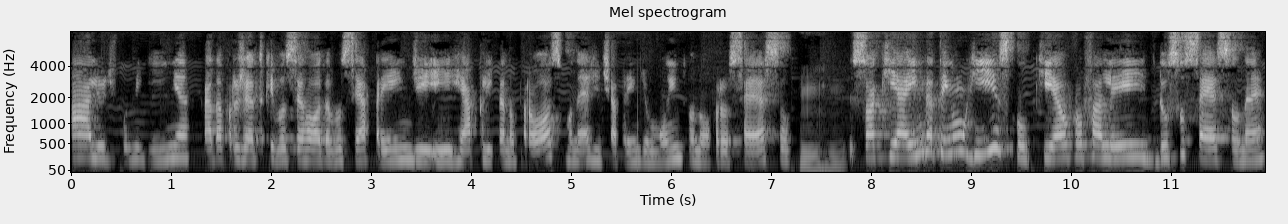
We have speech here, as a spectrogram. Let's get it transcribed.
trabalho de formiguinha. Cada projeto que você roda, você aprende e reaplica no próximo, né? A gente aprende muito no processo. Uhum. Só que ainda tem um risco, que é o que eu falei do sucesso, né?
